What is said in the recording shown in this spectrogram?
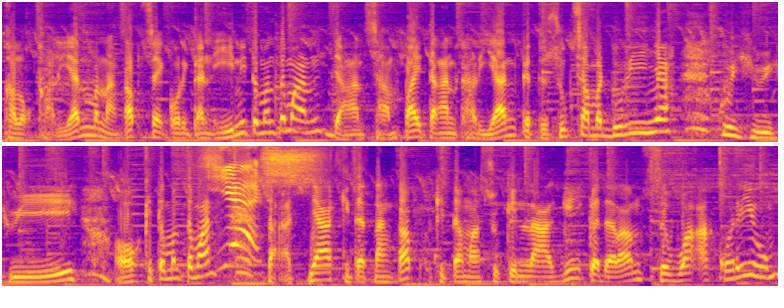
kalau kalian menangkap seekor ikan ini teman-teman. Jangan sampai tangan kalian ketusuk sama durinya. Wih wih wih. Oke teman-teman, saatnya kita tangkap, kita masukin lagi ke dalam sebuah akuarium.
